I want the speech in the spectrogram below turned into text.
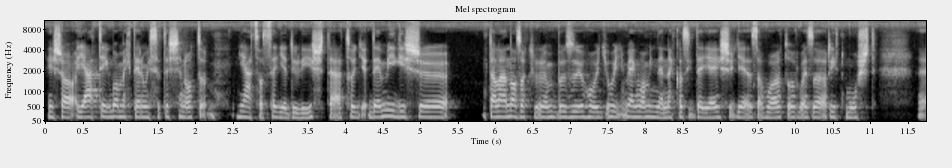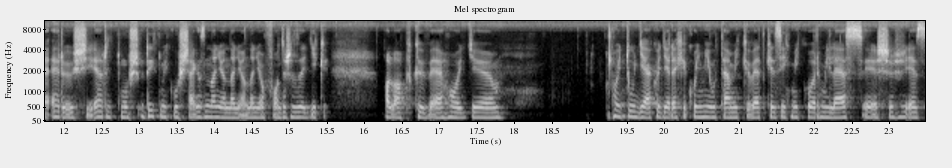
És a játékban meg természetesen ott játszhatsz egyedül is, tehát hogy, de mégis talán az a különböző, hogy, hogy megvan mindennek az ideje, és ugye ez a Valtorba, ez a ritmust erősi, a ritmus, ritmikusság, ez nagyon-nagyon-nagyon fontos, az egyik alapköve, hogy hogy tudják a gyerekek, hogy miután mi következik, mikor mi lesz, és ez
